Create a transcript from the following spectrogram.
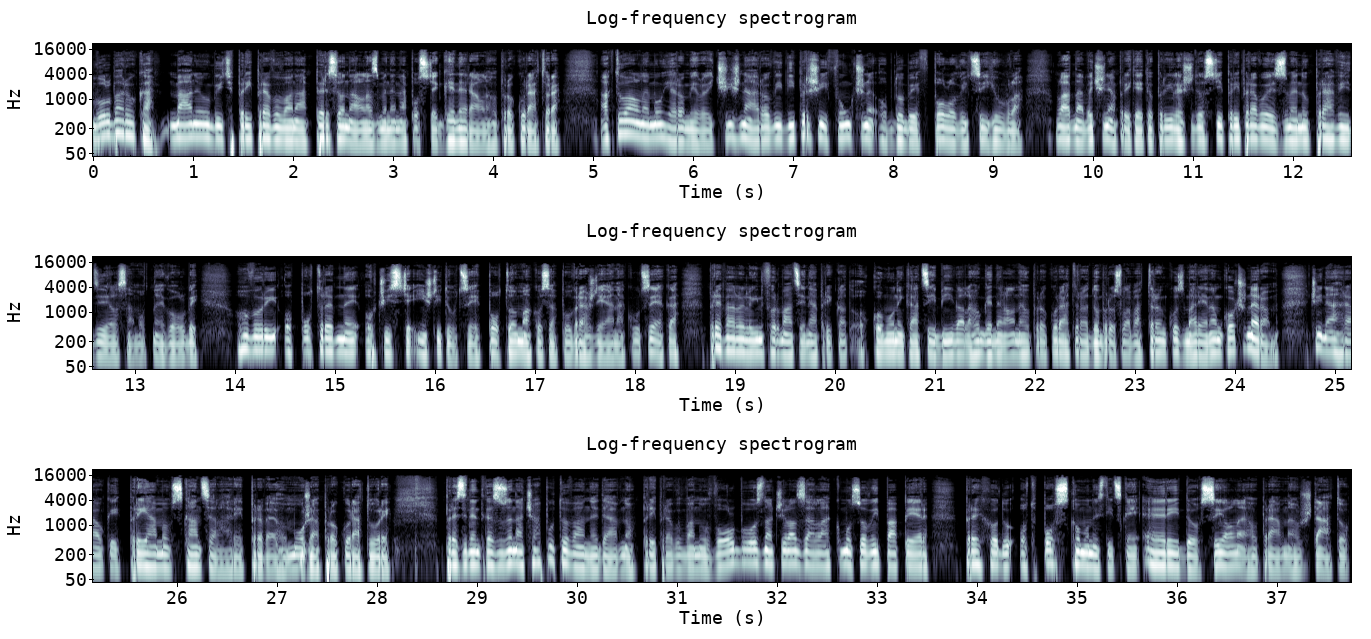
Voľba roka má ňou byť pripravovaná personálna zmena na poste generálneho prokurátora. Aktuálnemu Jaromirovi Čižnárovi vyprší funkčné obdobie v polovici júla. Vládna väčšina pri tejto príležitosti pripravuje zmenu pravidiel samotnej voľby. Hovorí o potrebnej očiste inštitúcie potom, ako sa po vražde Jana Kuciaka prevalili informácie napríklad o komunikácii bývalého generálneho prokurátora Dobroslava Trnku s Marianom Kočnerom, či nahrávky priamo z kancelárie prvého muža prokuratúry. Prezidentka Zuzana Čaputová Čaputová nedávno pripravovanú voľbu označila za lakmusový papier prechodu od postkomunistickej éry do silného právneho štátu.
